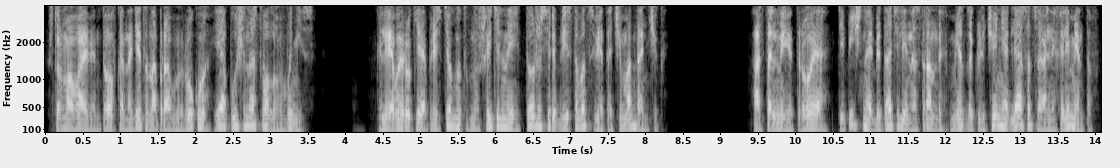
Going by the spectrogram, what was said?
Штурмовая винтовка надета на правую руку и опущена стволом вниз. К левой руке пристегнут внушительный, тоже серебристого цвета, чемоданчик. Остальные трое — типичные обитатели иностранных мест заключения для социальных элементов,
